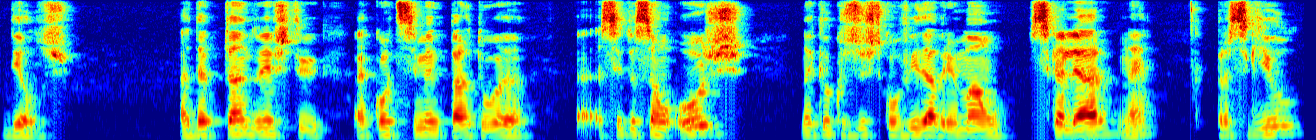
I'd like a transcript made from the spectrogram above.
deles? Adaptando este acontecimento para a tua uh, situação hoje, naquilo que Jesus te convida a abrir mão, se calhar, né? para segui-lo,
